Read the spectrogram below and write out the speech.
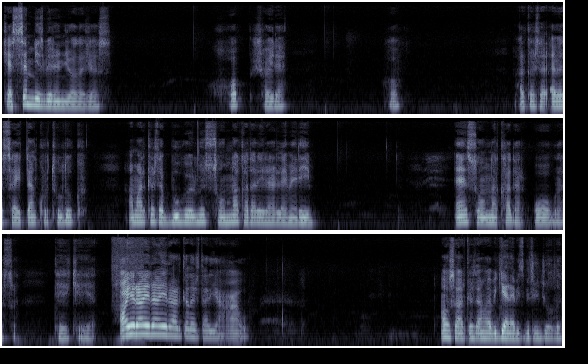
Kesin biz birinci olacağız. Hop şöyle. Hop. Arkadaşlar evet Sait'ten kurtulduk. Ama arkadaşlar bu bölümün sonuna kadar ilerlemeliyim. En sonuna kadar. O burası. Tehlikeye. Hayır hayır hayır arkadaşlar ya. Olsa arkadaşlar ama gene biz birinci olduk.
